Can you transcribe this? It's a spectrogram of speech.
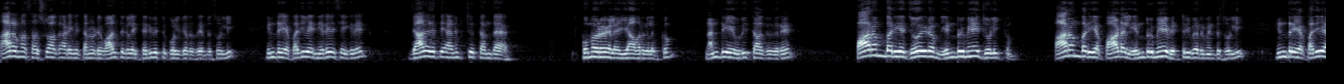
ஆர்எம்எஸ் அஸ்ட்ரோ அகாடமி தன்னுடைய வாழ்த்துக்களை தெரிவித்துக் கொள்கிறது என்று சொல்லி இன்றைய பதிவை நிறைவு செய்கிறேன். ஜாதகத்தை அனுப்பிச்சு தந்த குமரவேல் ஐயா அவர்களுக்கும் நன்றியை உரித்தாக்குகிறேன். பாரம்பரிய ஜோதிடம் என்றுமே ஜொலிக்கும். பாரம்பரிய பாடல் என்றுமே வெற்றி பெறும் என்று சொல்லி இன்றைய பதிவை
